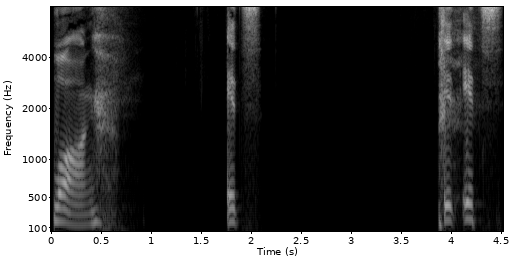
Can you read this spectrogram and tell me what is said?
long it's it, it's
